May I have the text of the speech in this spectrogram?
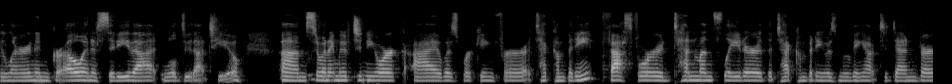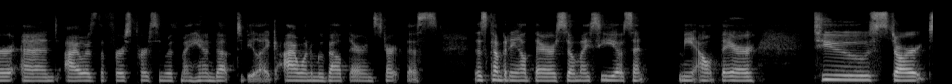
learn and grow in a city that will do that to you. Um, so when I moved to New York, I was working for a tech company. Fast forward 10 months later, the tech company was moving out to Denver, and I was the first person with my hand up to be like, I want to move out there and start this this company out there. So my CEO sent me out there to start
